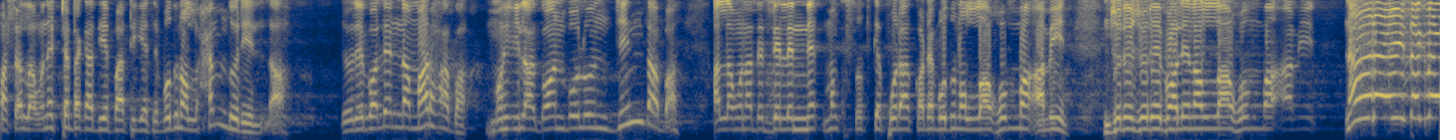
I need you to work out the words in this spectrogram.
মাসাল্লাহ অনেকটা টাকা দিয়ে পাঠিয়েছে। বলুন, আলহামদুলিল্লাহ। জোরে বলেন না, মারহাবা। মহিলাগণ বলুন, জিন্দাবাদ। আল্লাহ ওনাদের দিলেন নেক মকসদকে পুরা করে বলুন আল্লাহ হুম্মা আমিন। জোরে জোরে বলেন আল্লাহ হুম্মা আমিন। নারাই থাকবে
